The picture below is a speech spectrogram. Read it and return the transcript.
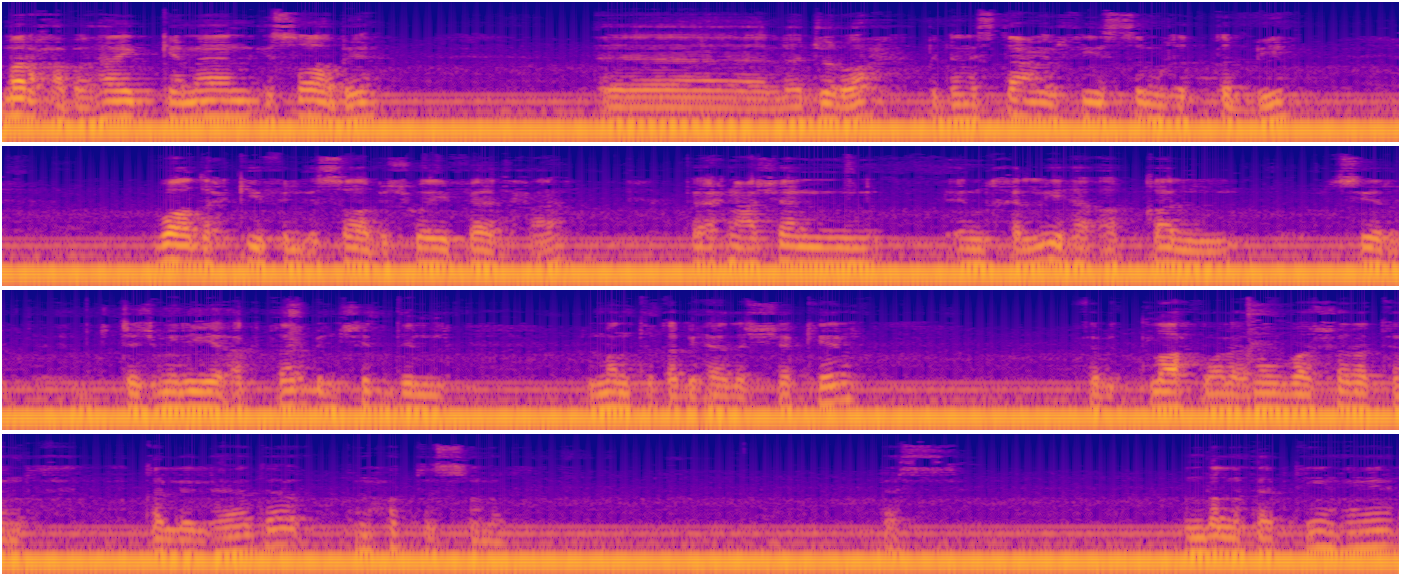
مرحبا هاي كمان إصابة آه لجرح. بدنا نستعمل فيه الصمغ الطبي. واضح كيف الإصابة شوي فاتحة. فإحنا عشان نخليها أقل تصير تجميلية أكثر بنشد المنطقة بهذا الشكل. فبتلاحظوا على مباشرة نقلل هذا ونحط الصمغ بس. بنضلنا ثابتين هيك.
